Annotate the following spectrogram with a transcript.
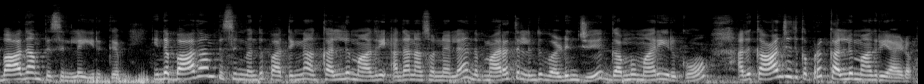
பாதாம் பிசினில் இருக்குது இந்த பாதாம் பிசின் வந்து பார்த்திங்கன்னா கல் மாதிரி அதான் நான் சொன்னல அந்த மரத்துலேருந்து வடிஞ்சு கம்மு மாதிரி இருக்கும். அது காஞ்சதுக்கப்புறம் கல் மாதிரி ஆகிடும்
